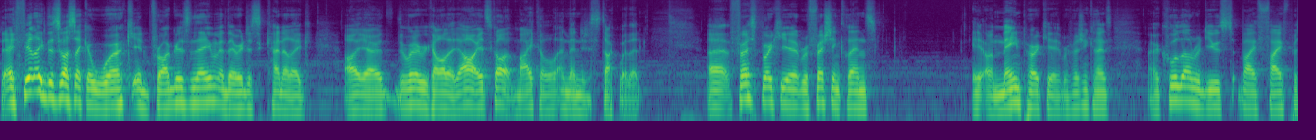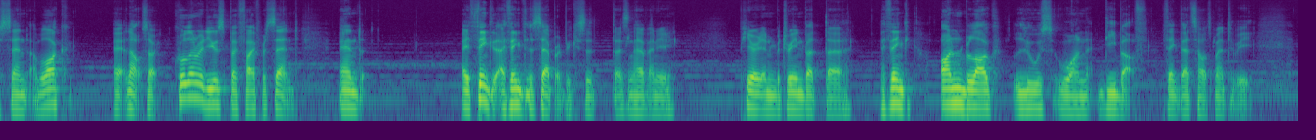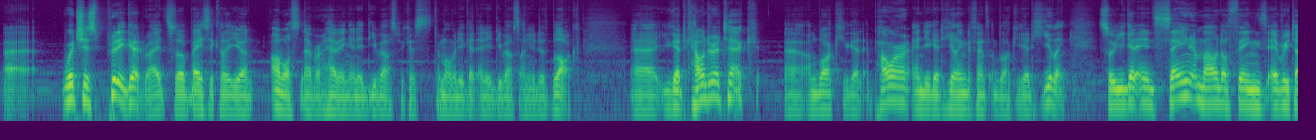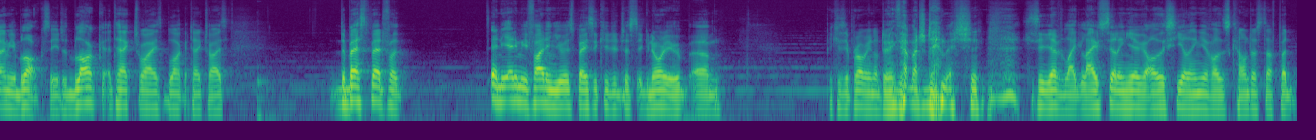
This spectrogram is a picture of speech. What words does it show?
But I feel like this was like a work in progress name, and they were just kind of like, oh yeah, what do we call it? Oh, it's called Michael, and then just stuck with it. Uh, first perk here, Refreshing Cleanse or main perk here, Refreshing Cleanse, uh, cooldown reduced by 5% on block. Uh, no, sorry, cooldown reduced by 5%. And I think I think they're separate because it doesn't have any period in between, but uh, I think on block lose one debuff. I think that's how it's meant to be. Uh, which is pretty good, right? So basically you're almost never having any debuffs because the moment you get any debuffs on you just block. Uh, you get counter attack uh, unblock, you get power, and you get healing defense unblock, you get healing. So you get an insane amount of things every time you block. So you just block, attack twice, block, attack twice. The best bet for any enemy fighting you is basically to just ignore you, um, because you're probably not doing that much damage. so you have like life stealing you have all this healing, you have all this counter stuff, but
